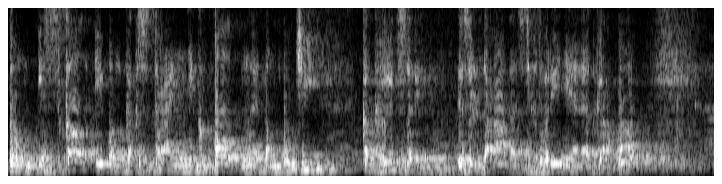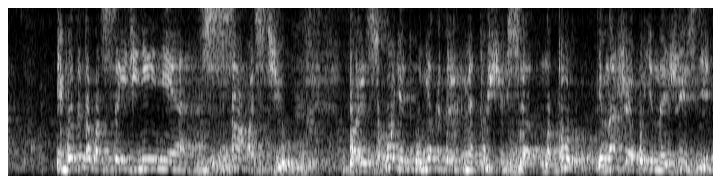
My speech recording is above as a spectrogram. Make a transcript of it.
Он искал, и он как странник пал на этом пути, как рыцарь из Эльдорадо, стихотворение Эдгар По. И вот это воссоединение с самостью происходит у некоторых метущихся натур и в нашей обыденной жизни.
